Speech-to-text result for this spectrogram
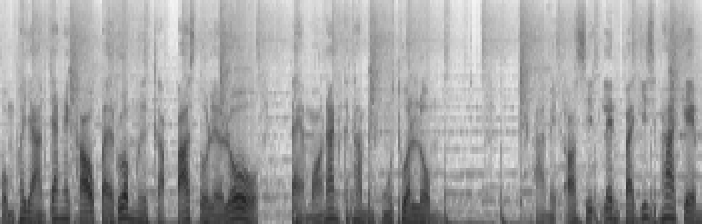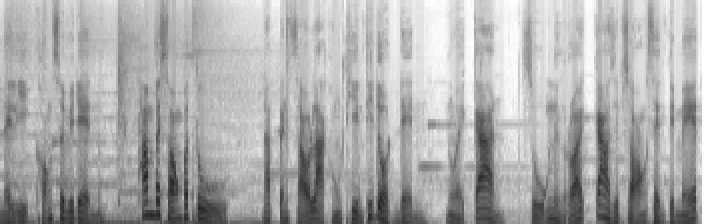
ผมพยายามแจ้งให้เขาไปร่วมมือกับปาสโตเลโลแต่หมอนั่นก็ทำเป็นหูทวนลม อาเมดออสซิสเล่นไป 25 เกมในลีกของสวีเดนทำไป 2 ประตู นับเป็นเสาหลักของทีมที่โดดเด่น หน่วยก้านสูง 192 เซนติเมตร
